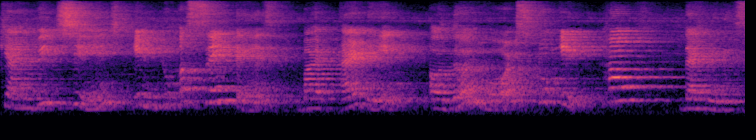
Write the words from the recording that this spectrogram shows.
can be changed into a sentence by adding other words it. How? That we will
